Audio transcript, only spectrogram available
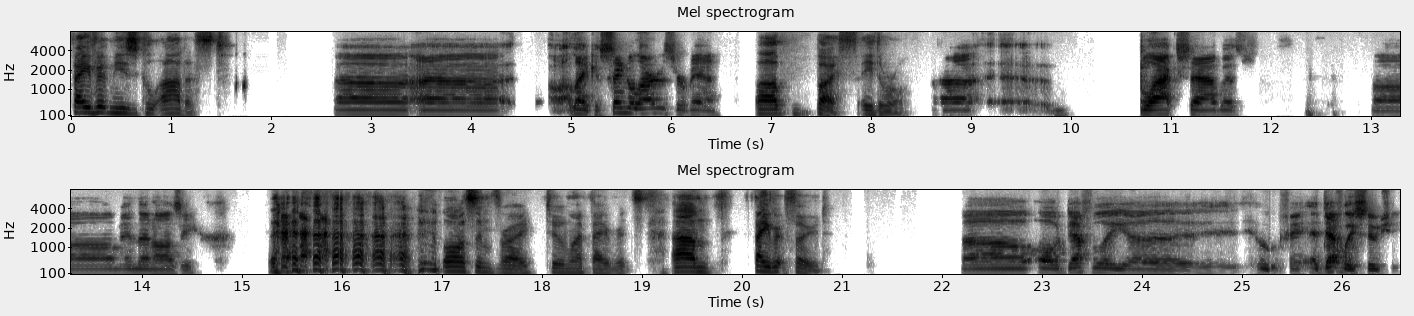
favorite musical artist? Uh, uh, like a single artist or band? Uh, both, either or. Uh, Black Sabbath, um, and then Ozzy. awesome, bro. Two of my favorites. Um, favorite food? Uh, oh, definitely. Uh, ooh, uh, definitely sushi.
